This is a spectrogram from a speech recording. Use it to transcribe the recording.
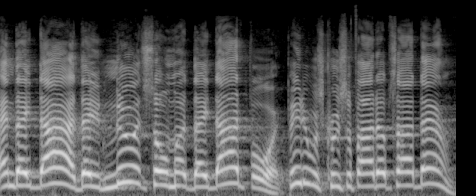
and they died. They knew it so much they died for it. Peter was crucified upside down.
